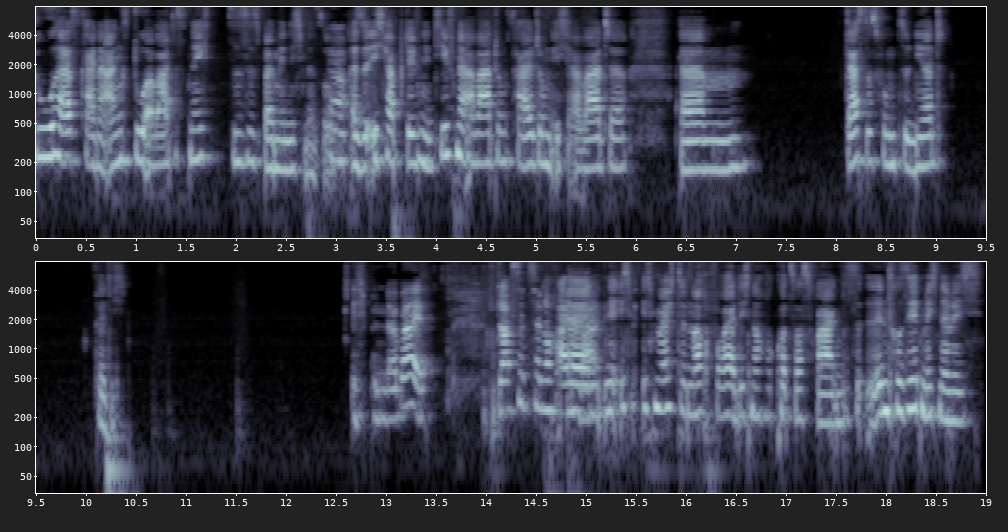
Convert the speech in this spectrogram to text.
du hast keine Angst, du erwartest nichts, das ist bei mir nicht mehr so. Ja. Also ich habe definitiv eine Erwartungshaltung, ich erwarte, ähm, dass das funktioniert. Fertig. ich bin dabei. Du darfst jetzt ja noch einmal. Ähm, nee, ich, ich möchte noch, vorher dich noch kurz was fragen. Das interessiert mich nämlich,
